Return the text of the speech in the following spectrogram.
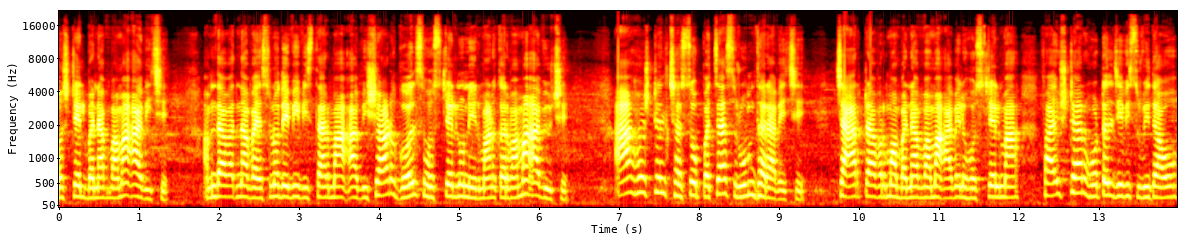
હોસ્ટેલ બનાવવામાં આવી છે. અમદાવાદના વૈષ્ણોદેવી વિસ્તારમાં આ વિશાળ ગર્લ્સ હોસ્ટેલનું નિર્માણ કરવામાં આવ્યું છે. આ હોસ્ટેલ છસો પચાસ રૂમ ધરાવે છે. ચાર ટાવરમાં બનાવવામાં આવેલ હોસ્ટેલમાં ફાઇવ સ્ટાર હોટલ જેવી સુવિધાઓ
